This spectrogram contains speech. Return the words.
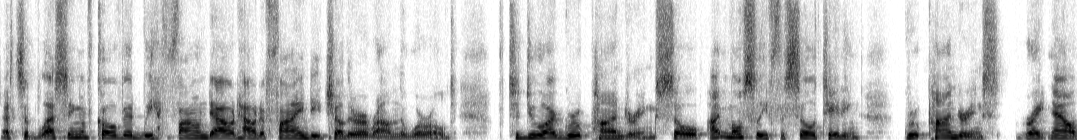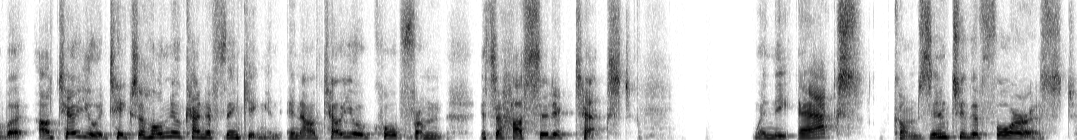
That's a blessing of COVID. We found out how to find each other around the world to do our group ponderings. So I'm mostly facilitating group ponderings right now, but I'll tell you, it takes a whole new kind of thinking. And, and I'll tell you a quote from it's a Hasidic text. When the axe comes into the forest,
